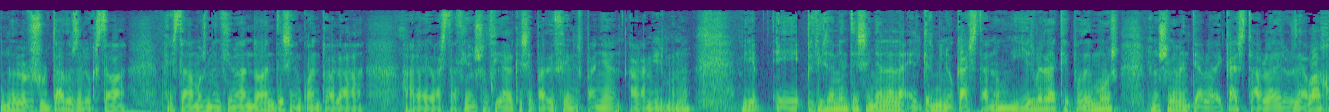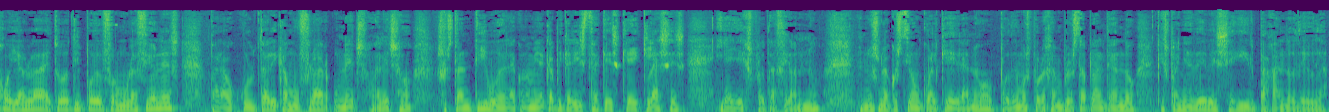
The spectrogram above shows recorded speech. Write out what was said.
uno de los resultados de lo que estaba, estábamos mencionando antes en cuanto a la, a la devastación social que se padece en España ahora mismo. ¿no? Mire, eh, precisamente señala la- el término casta, ¿no? Y es verdad que Podemos no solamente habla de casta, habla de los de abajo y habla de todo tipo de formulaciones para ocultar y camuflar un hecho, el hecho sustantivo de la economía capitalista que es que hay clases y hay explotación, ¿no? No es una cuestión cualquiera, ¿no? Podemos, por ejemplo, está planteando que España debe seguir pagando deuda.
